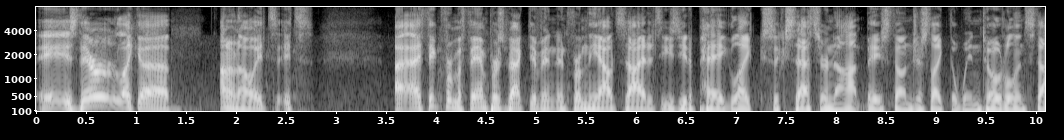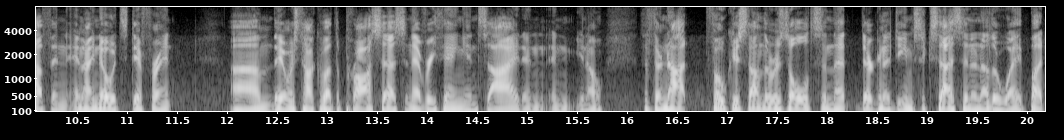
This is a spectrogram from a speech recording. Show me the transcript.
Is there like a, I don't know, it's it's I think from a fan perspective and, and, from the outside, it's easy to peg like success or not based on just like the win total and stuff. And and I know it's different. Um, they always talk about the process and everything inside, and and you know that they're not focused on the results and that they're going to deem success in another way. But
